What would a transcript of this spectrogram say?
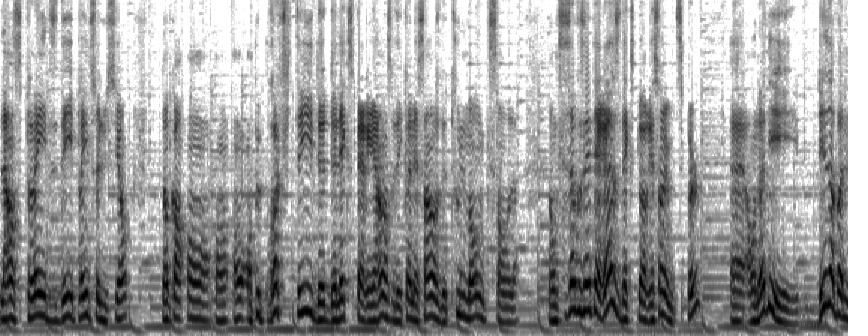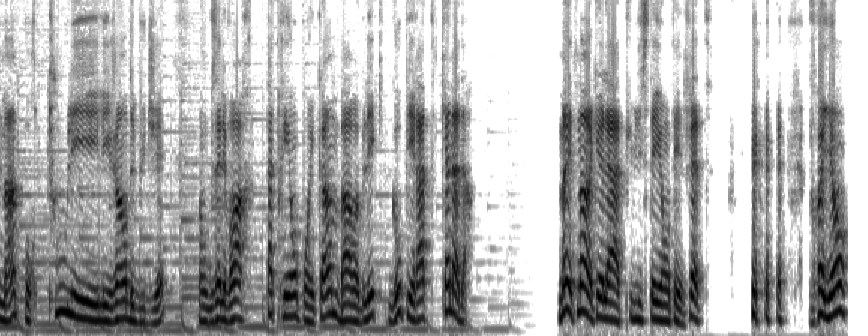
lancent plein d'idées, plein de solutions. Donc, on, peut profiter de, l'expérience, des connaissances de tout le monde qui sont là. Donc, si ça vous intéresse d'explorer ça un petit peu, euh, on a des, abonnements pour tous les, les, genres de budget. Donc, vous allez voir patreon.com barre oblique GoPirate Canada. Maintenant que la publicité a été faite, voyons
